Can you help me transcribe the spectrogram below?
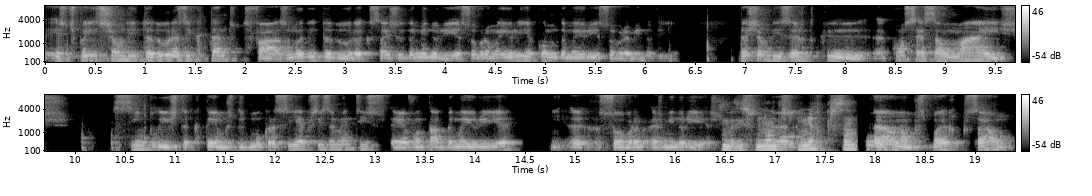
estes países são ditaduras e que tanto te faz uma ditadura que seja da minoria sobre a maioria como da maioria sobre a minoria. Deixa-me dizer-te que a concepção mais simplista que temos de democracia é precisamente isso: é a vontade da maioria uh, sobre as minorias. Mas isso não pressupõe a repressão? Não, não pressupõe a repressão.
